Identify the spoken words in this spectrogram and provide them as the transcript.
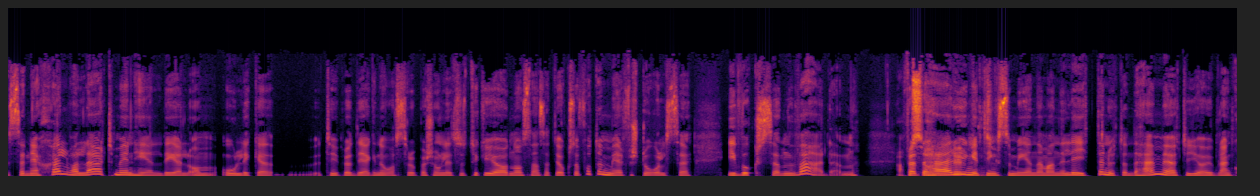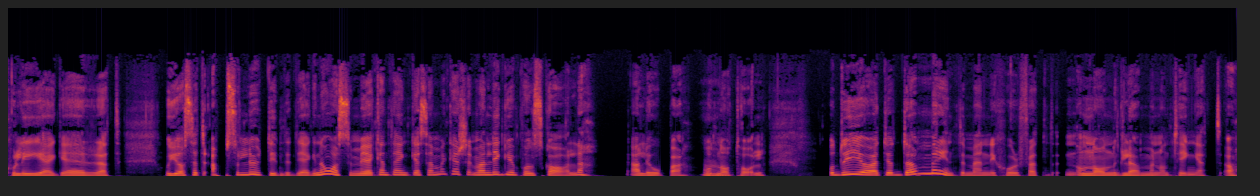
sen jag själv har lärt mig en hel del om olika typer av diagnoser och personlighet, så tycker jag någonstans att jag också fått en mer förståelse i vuxenvärlden. Absolut. För att det här är ingenting som är när man är liten, utan det här möter jag ibland kollegor. Att, och jag sätter absolut inte diagnoser, men jag kan tänka så här, man, kanske, man ligger ju på en skala allihopa, åt mm. något håll. Och Det gör att jag dömer inte människor för att om någon glömmer någonting, att oh,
